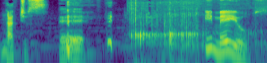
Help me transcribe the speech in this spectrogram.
Nachos. É. E-mails.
